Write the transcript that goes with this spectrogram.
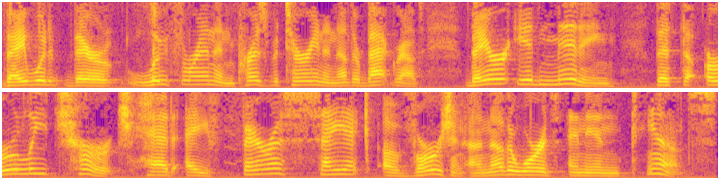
They would, they're Lutheran and Presbyterian and other backgrounds. They're admitting that the early church had a Pharisaic aversion, in other words, an intense,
